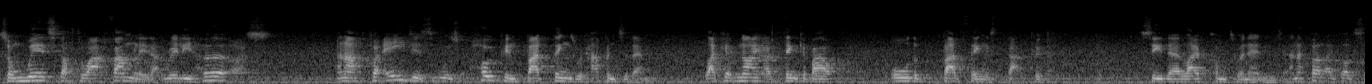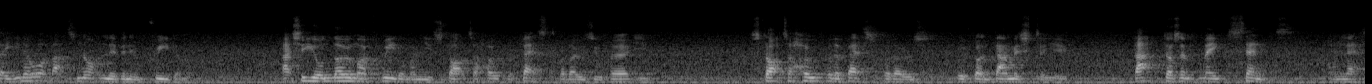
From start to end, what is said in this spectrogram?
some weird stuff to our family that really hurt us. And I, for ages was hoping bad things would happen to them. Like at night i'd think about all the bad things that could see their life come to an end. And i felt like god say you know what? That's not living in freedom actually you'll know my freedom when you start to hope the best for those who hurt you start to hope for the best for those who've done damage to you. That doesn't make sense unless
